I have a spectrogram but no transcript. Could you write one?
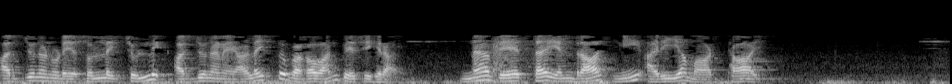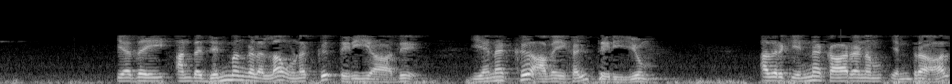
அர்ஜுனனுடைய சொல்லை சொல்லி அர்ஜுனனை அழைத்து பகவான் பேசுகிறார். ந வேத்த என்றால் நீ அறிய மாட்டாய். எதை அந்த ஜென்மங்கள் எல்லாம் உனக்கு தெரியாது. எனக்கு அவைகள் தெரியும். அதற்கு என்ன காரணம் என்றால்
